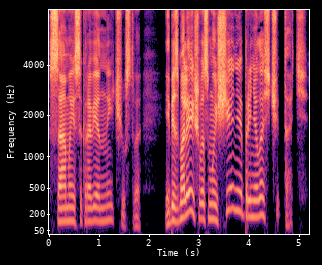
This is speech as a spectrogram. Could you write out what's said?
самые сокровенные чувства, и без малейшего смущения принялась читать.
